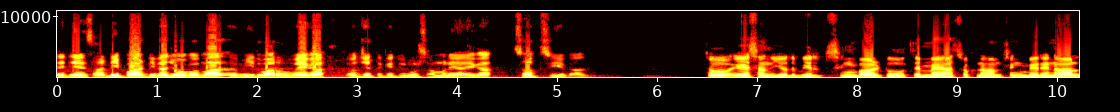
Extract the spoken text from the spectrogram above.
ਤੇ ਜੇ ਸਾਡੀ ਪਾਰਟੀ ਦਾ ਯੋਗ ਉਮੀਦਵਾਰ ਹੋਵੇਗਾ, ਉਹ ਜਿੱਤ ਕੇ ਜ਼ਰੂਰ ਸਾਹਮਣੇ ਆਏਗਾ। ਸਤਿ ਸ੍ਰੀ ਅਕਾਲ ਜੀ। ਸੋ ਇਹ ਸਨ ਯੁੱਧਵੀਰ ਸਿੰਘ ਬਾਲਟੂ ਤੇ ਮੈਂ ਸੁਖਨਾਮ ਸਿੰਘ, ਮੇਰੇ ਨਾਲ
